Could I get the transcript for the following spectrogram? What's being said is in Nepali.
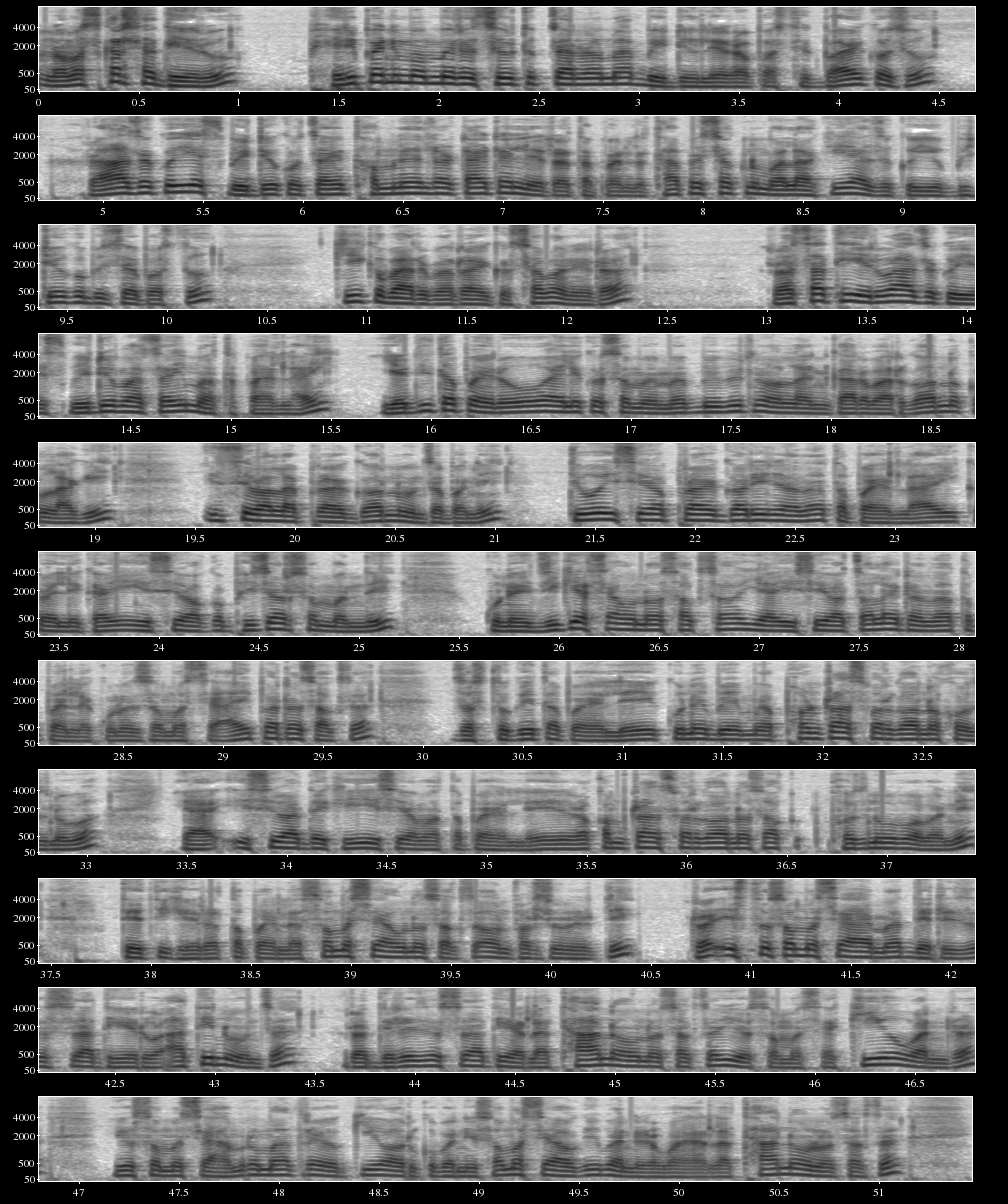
नमस्कार साथीहरू। फेरि पनि म मेरो युट्युब च्यानलमा भिडियो लिएर उपस्थित भएको छु। र आजको यस भिडियोको चाहिँ थम्नेल र टाइटल लिएर तपाईँहरूले थाहा पाइसक्नुभयो होला कि आजको यो भिडियोको विषयवस्तु के को बारेमा रहेको छ भनेर। र साथीहरू आजको यस भिडियोमा चाहिँ म तपाईँहरूलाई यदि तपाईँहरू अहिलेको समयमा विभिन्न अनलाइन कारोबार गर्नको लागि ई सेवालाई प्रयोग गर्नुहुन्छ भने त्यो ई प्रयोग गरिरहँदा तपाईँहरूलाई कहिलेकाहीँ ई सेवाको फिचर सम्बन्धी कुनै जिज्ञासा हुनसक्छ या यी सेवा चलाइरहँदा तपाईँहरूलाई कुनै समस्या आइपर्न सक्छ जस्तो कि तपाईँहरूले कुनै ब्याङ्कमा फन्ड ट्रान्सफर गर्न खोज्नुभयो या यी सेवादेखि यी सेवामा तपाईँहरूले रकम ट्रान्सफर गर्न सक खोज्नुभयो भने त्यतिखेर तपाईँहरूलाई समस्या आउनसक्छ अनफर्चुनेटली। र यस्तो समस्या आएमा धेरैजसो साथीहरू आतिनुहुन्छ र धेरैजसो साथीहरूलाई थाहा नहुन सक्छ यो समस्या के हो भनेर। यो समस्या हाम्रो मात्रै हो कि अरूको पनि समस्या हो कि भनेर उहाँहरूलाई थाहा नहुन सक्छ।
